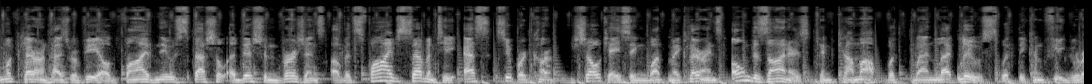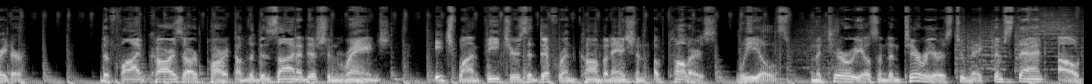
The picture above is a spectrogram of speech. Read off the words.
McLaren has revealed five new special edition versions of its 570S supercar, showcasing what McLaren's own designers can come up with when let loose with the configurator. The five cars are part of the Design Edition range. Each one features a different combination of colors, wheels, materials and interiors to make them stand out,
